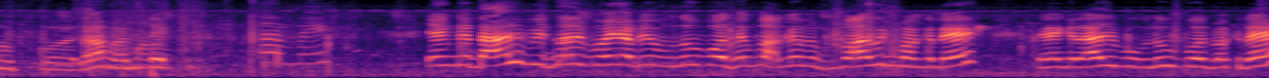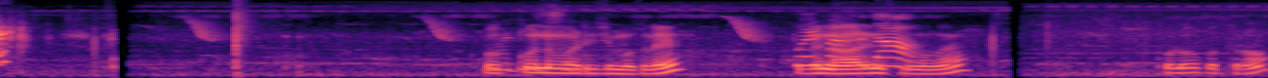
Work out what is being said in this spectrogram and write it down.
அப்பதான் வந்தேன் எங்க டாடி பின்னாடி போய் அப்படியே உணவு போட்டு பார்க்கறது பாருங்க மக்களே. எங்க டாடி இப்போ உணவு போட்டு பார்க்குறேன் கொக்குன்னு மாட்டிச்சு மக்களே. இப்போ நாரன்னு சொல்லுவாங்க புழு குத்துறோம்.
